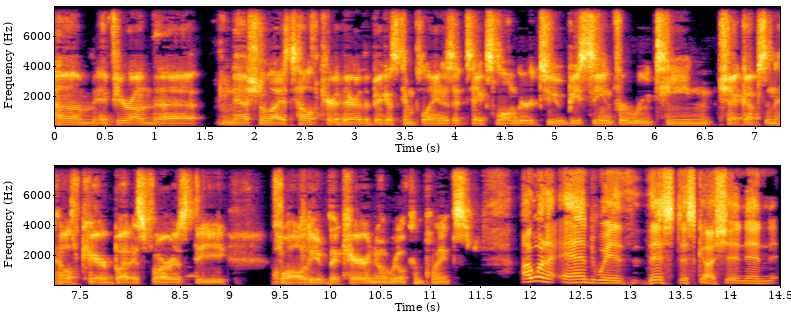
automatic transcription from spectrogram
Um, if you're on the nationalized healthcare there, the biggest complaint is it takes longer to be seen for routine checkups in healthcare. But as far as the quality of the care, no real complaints. I want to end with this discussion and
